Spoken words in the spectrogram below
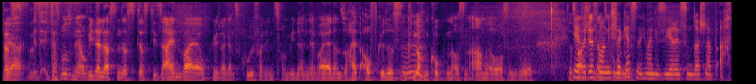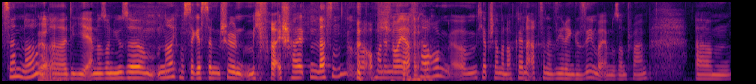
Das, das ja, das muss man ja auch wieder lassen. Das, das Design war ja auch wieder ganz cool von den Zombie dann. Der war ja dann so halb aufgerissen, Knochen guckten aus dem Arm raus und so. Das Mhm. ja, wir dürfen auch nicht cool. vergessen, ich meine, die Serie ist in Deutschland ab 18, ne? Ja. Äh, die Amazon-User, ne? Ich musste gestern schön mich freischalten lassen. War auch mal eine neue Erfahrung. Ähm, ich habe scheinbar noch keine 18er-Serien gesehen bei Amazon Prime. Ähm,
